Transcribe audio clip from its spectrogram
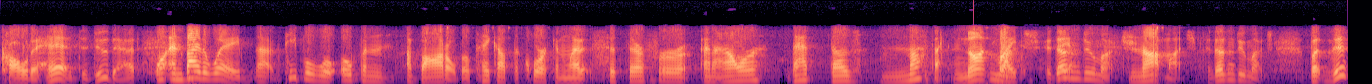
called ahead to do that. Well, and by the way, uh, people will open a bottle. They'll take out the cork and let it sit there for an hour. That does nothing. Not much. Right It doesn't do much. Not much. It doesn't do much. But this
